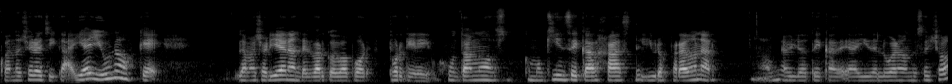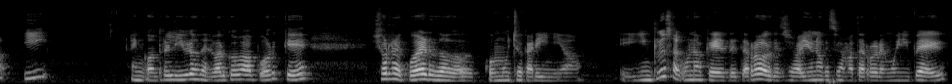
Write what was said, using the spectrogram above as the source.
cuando yo era chica, y hay unos que la mayoría eran del barco de vapor, porque juntamos como 15 cajas de libros para donar a una biblioteca de ahí del lugar donde soy yo, y encontré libros del barco de vapor que yo recuerdo con mucho cariño. E incluso algunos que de terror, que sé yo, hay uno que se llama Terror en Winnipeg,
